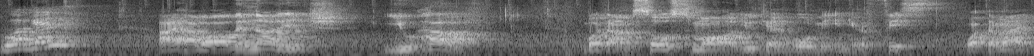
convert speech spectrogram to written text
Go again? I have all the knowledge you have, but I'm so small you can hold me in your fist. What am I?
